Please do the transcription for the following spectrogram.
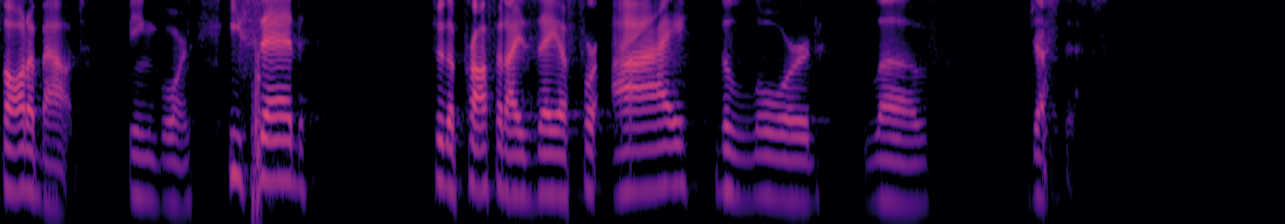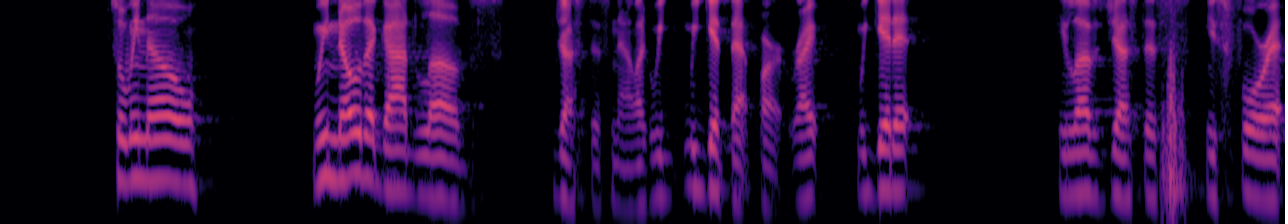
thought about being born, he said through the prophet Isaiah, For I, the Lord, love justice. So we know, we know that God loves justice now. Like we, we get that part, right? We get it. He loves justice, He's for it.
